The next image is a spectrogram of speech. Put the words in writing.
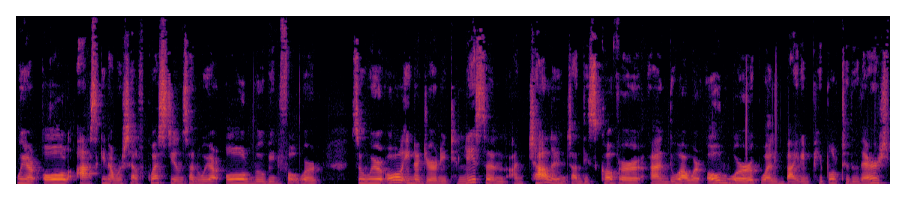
We are all asking ourselves questions and we are all moving forward. So we're all in a journey to listen and challenge and discover and do our own work while inviting people to do theirs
